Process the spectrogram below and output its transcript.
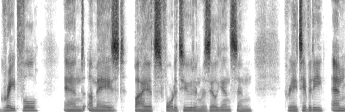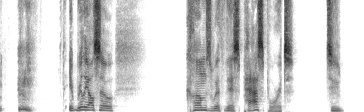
grateful and amazed by its fortitude and resilience and creativity. And it really also comes with this passport to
